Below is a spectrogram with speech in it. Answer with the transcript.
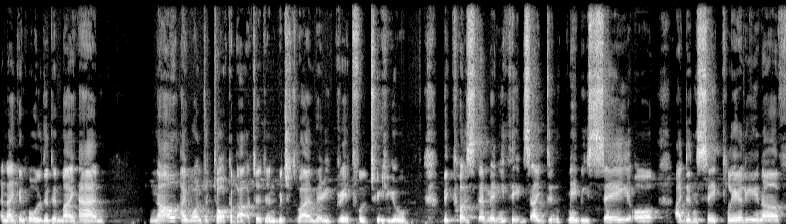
and i can hold it in my hand now i want to talk about it and which is why i'm very grateful to you because there are many things i didn't maybe say or i didn't say clearly enough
